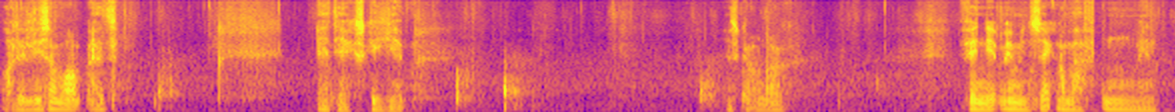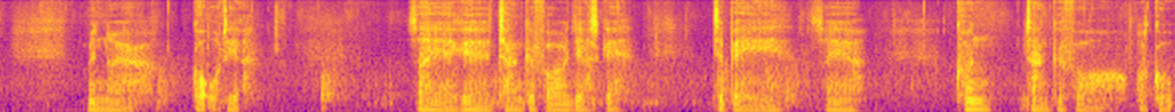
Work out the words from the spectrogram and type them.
Og det er ligesom om, at, at jeg ikke skal hjem. Jeg skal jo nok finde hjem i min seng om aftenen, men, men når jeg går der, så har jeg ikke tanke for, at jeg skal tilbage. Så har jeg kun tanke for at gå.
